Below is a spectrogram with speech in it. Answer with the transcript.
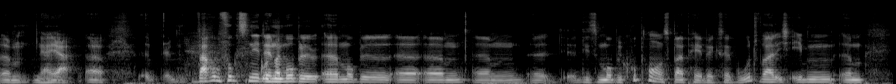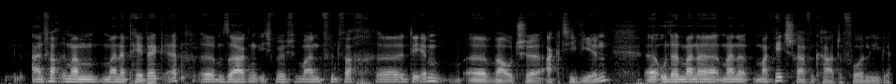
Ähm, naja, äh, warum funktioniert denn Mobile, äh, Mobile, äh, ähm, ähm, äh, diese Mobile Coupons bei Payback sehr gut? Weil ich eben einfach immer meiner Payback-App äh, sagen, ich möchte meinen fünffach äh, DM-Voucher äh, aktivieren äh, und dann meine, meine Magnetstreifenkarte vorlege.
